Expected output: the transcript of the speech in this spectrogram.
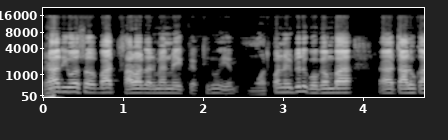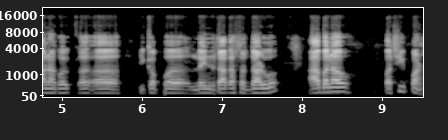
ઘણા દિવસો બાદ સારવાર દરમિયાન એક વ્યક્તિનું એ મોત પણ નહીં હતું. ગોગંબા તાલુકાના કોઈ પિકઅપ લઈને જતા હતા શ્રદ્ધાળુઓ. આ બનાવ પછી પણ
